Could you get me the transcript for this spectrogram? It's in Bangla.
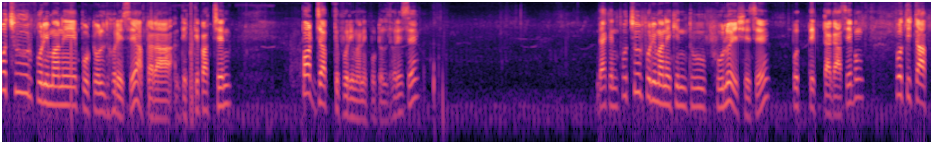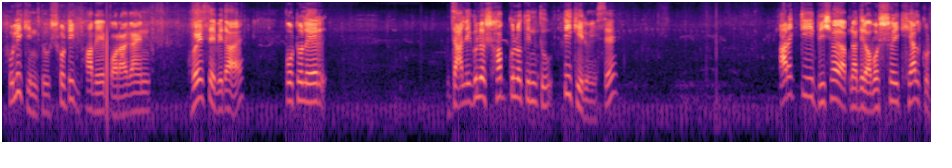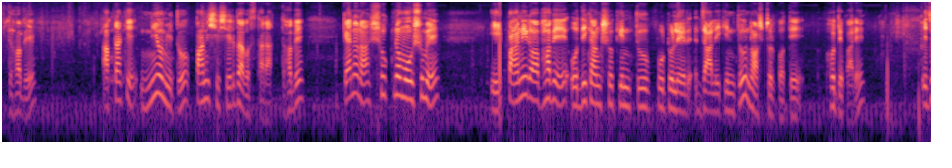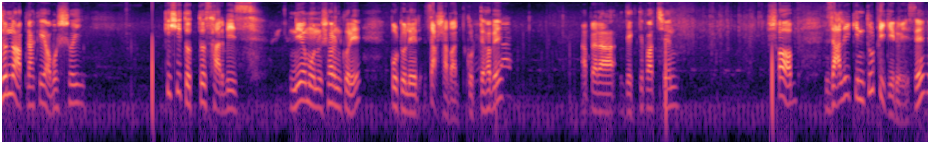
প্রচুর পরিমাণে পটল ধরেছে, আপনারা দেখতে পাচ্ছেন। পর্যাপ্ত পরিমাণে পটল ধরেছে। দেখেন, প্রচুর পরিমাণে কিন্তু ফুলও এসেছে প্রত্যেকটা গাছে এবং প্রতিটা ফুলই কিন্তু সঠিকভাবে পরাগায়ন হয়েছে বিদায় পটলের জালিগুলো সবগুলো কিন্তু টিকে রয়েছে। আরেকটি বিষয় আপনাদের অবশ্যই খেয়াল করতে হবে। আপনাকে নিয়মিত পানি সেচের ব্যবস্থা রাখতে হবে। কেননা শুকনো মৌসুমে এই পানির অভাবে অধিকাংশ কিন্তু পটলের জালি কিন্তু নষ্টর পথে হতে পারে। এজন্য আপনাকে অবশ্যই কৃষি তথ্য সার্ভিস নিয়ম অনুসরণ করে পটলের চাষাবাদ করতে হবে। আপনারা দেখতে পাচ্ছেন সব জালি কিন্তু টিকে রয়েছে।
